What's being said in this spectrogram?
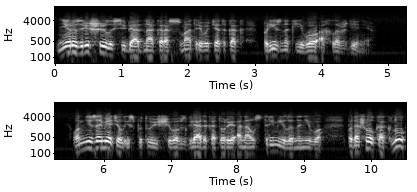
не разрешила себе, однако, рассматривать это как признак его охлаждения. Он не заметил испытующего взгляда, который она устремила на него, подошел к окну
